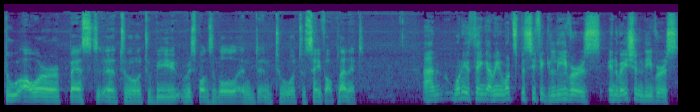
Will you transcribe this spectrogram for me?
do our best uh, to, to be responsible and, and to, to save our planet. And what do you think? I mean, what specific levers, innovation levers,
